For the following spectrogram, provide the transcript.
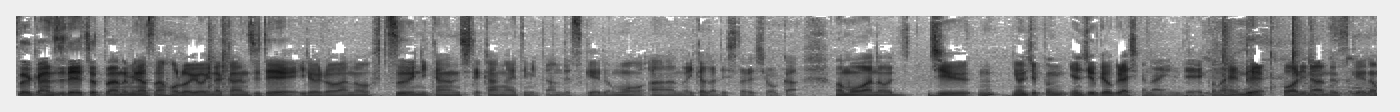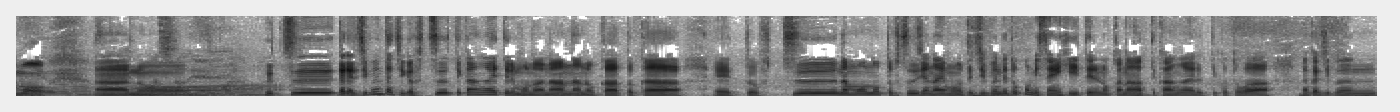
そういう感じで、ちょっとあの皆さんほろ酔いな感じで、いろいろあの普通に関して考えてみたんですけれども、あの、いかがでしたでしょうか？まあ、もうあの、10、ん ?40 分、40秒ぐらいしかないんで、この辺で終わりなんですけれども、あの、普通だから自分たちが普通って考えてるものは何なのかとか、えっと普通なものと普通じゃないものって自分でどこに線引いてるのかなって考えるってことはなんか自分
